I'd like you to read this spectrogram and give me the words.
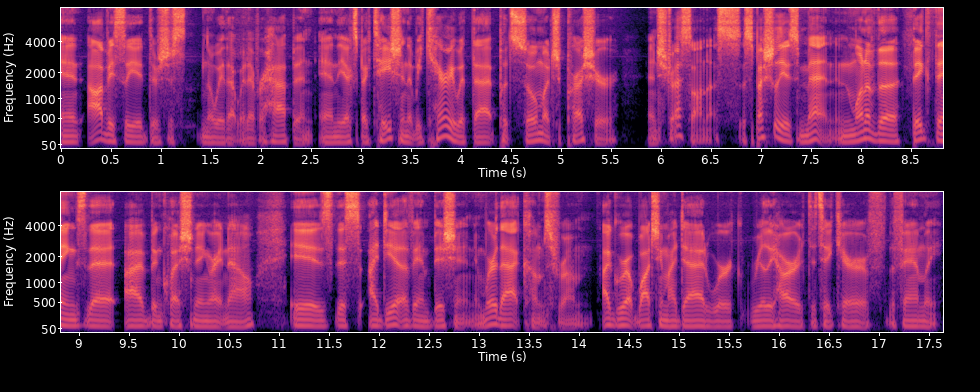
And obviously, there's just no way that would ever happen. And the expectation that we carry with that puts so much pressure and stress on us, especially as men. And one of the big things that I've been questioning right now is this idea of ambition and where that comes from. I grew up watching my dad work really hard to take care of the family.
